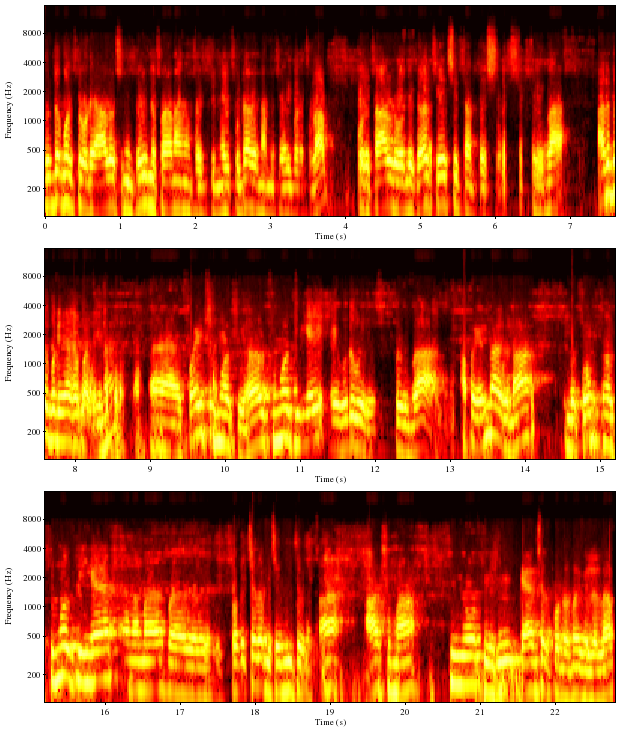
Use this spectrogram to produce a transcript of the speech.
சுத்தமூர்த்தியுடைய ஆலோசனைப்படி இந்த பிராணாயம் பயிற்சி மேற்கொண்டு அதை நம்ம செயல்படுத்தலாம். ஒரு கால் வந்து பேச்சு தான் பேசு சரிங்களா? அடுத்தபடியாக பாத்தீங்கன்னா ஃபைவ் சுமோக்கி அதாவது சுமோக்கிங்கை உதவுது புரியுதுங்களா? அப்ப என்ன ஆகுதுன்னா இந்த சுமோக்கிங்க நம்ம தொடர்ச்சியாக நம்ம செஞ்சுட்டோம்னா ஆசுமா சிஓபிடி கேன்சர் போன்ற நோய்கள் எல்லாம்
